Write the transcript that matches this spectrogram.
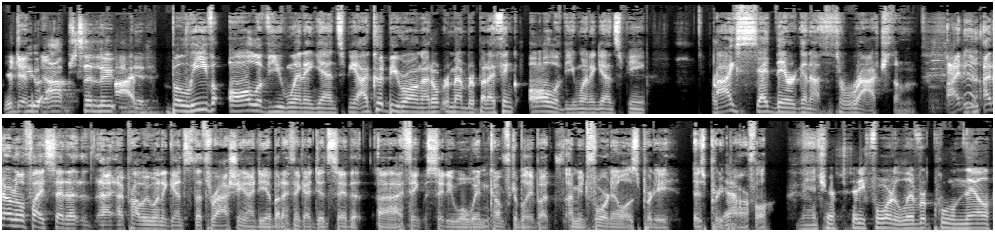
You did, You yeah. absolutely I did. believe all of you went against me. I could be wrong. I don't remember, but I think all of you went against me. I said they were gonna thrash them. I didn't, I don't know if I said it. I, I probably went against the thrashing idea, but I think I did say that uh, I think City will win comfortably. But I mean, four 0 is pretty is pretty Yeah. powerful. Manchester City four, Liverpool nil.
